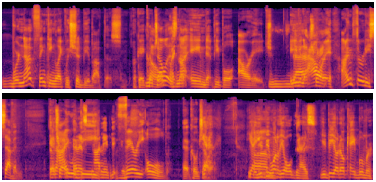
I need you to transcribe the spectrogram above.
we're not thinking like we should be about this. Okay, No, Coachella is I- not aimed at people our age, even our. right. I'm 37, That's and I would and be not aimed at you. very old at Coachella. yeah you'd be Um, one of the old guys you'd be an okay boomer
